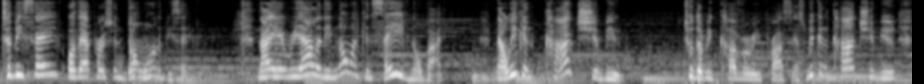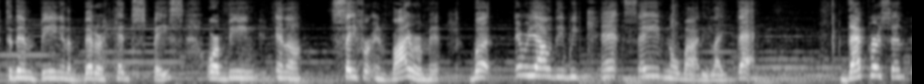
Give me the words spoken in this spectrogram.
to be saved or that person don't want to be saved. Now in reality, no one can save nobody. Now we can contribute to the recovery process. We can contribute to them being in a better headspace or being in a safer environment, but in reality, we can't save nobody like that. That person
